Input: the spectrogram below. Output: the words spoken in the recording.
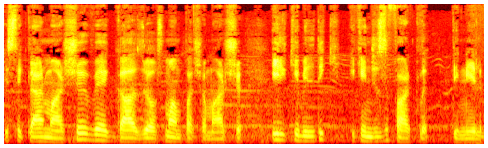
İstiklal Marşı ve Gazi Osman Paşa Marşı. İlki bildik, ikincisi farklı. Dinleyelim.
